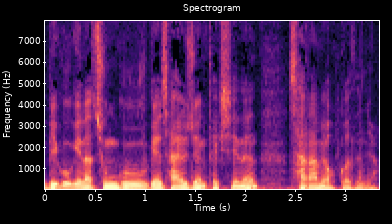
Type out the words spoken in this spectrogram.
미국이나 중국의 자율주행 택시는 사람이 없거든요.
